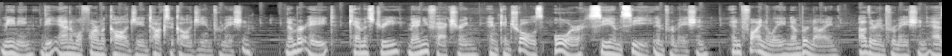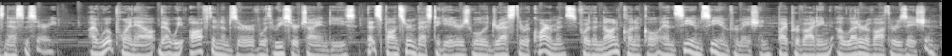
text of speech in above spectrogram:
meaning the animal pharmacology and toxicology information. Number eight, chemistry, manufacturing, and controls, or CMC information. And finally, number nine, other information as necessary. I will point out that we often observe with research INDs that sponsor investigators will address the requirements for the non clinical and CMC information by providing a letter of authorization,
